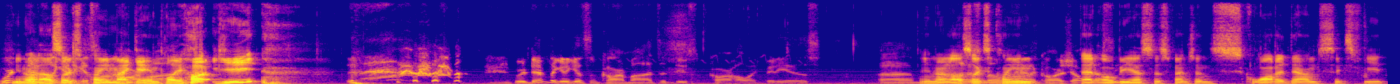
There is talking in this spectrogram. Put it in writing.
we're You know what else looks clean? My gameplay. Hut yeet. We're definitely gonna get some car mods and do some car hauling videos. Um, You know what let else looks clean? kind of That wanna see. OBS suspension squatted down six feet.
